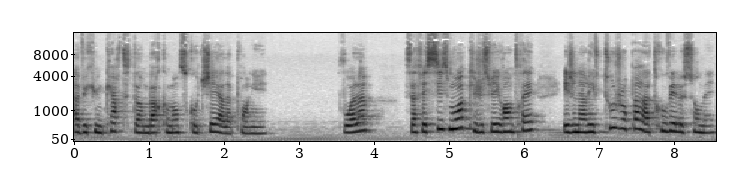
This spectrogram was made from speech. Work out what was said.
avec une carte d'embarquement scotchée à la poignée. Voilà, ça fait six mois que je suis rentrée et je n'arrive toujours pas à trouver le sommet.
